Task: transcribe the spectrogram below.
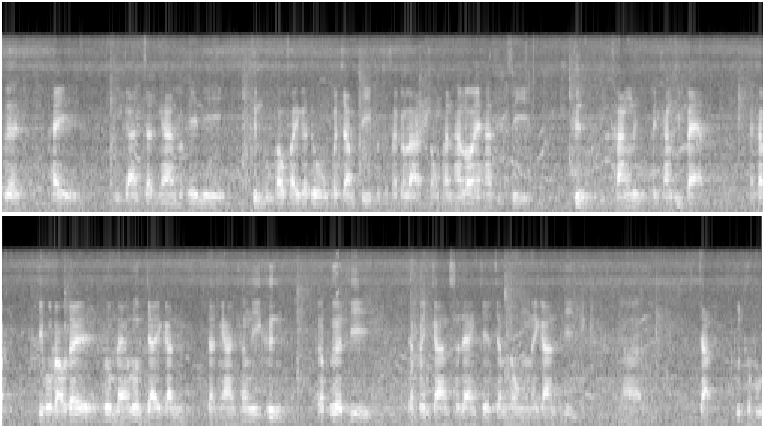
เพื่อ ให้มีการจัดงานประเพณีขึ้นภูเขาไฟกระโดงประจำปีพุทธศักราช 2554 ขึ้นอีกครั้งหนึ่งเป็นครั้งที่ 8 นะครับ ที่พวกเราได้ร่วมแรงร่วมใจกันจัดงานครั้งนี้ขึ้น ก็เพื่อที่จะเป็นการแสดงเจตจำนงในการที่จัดพุทธบู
